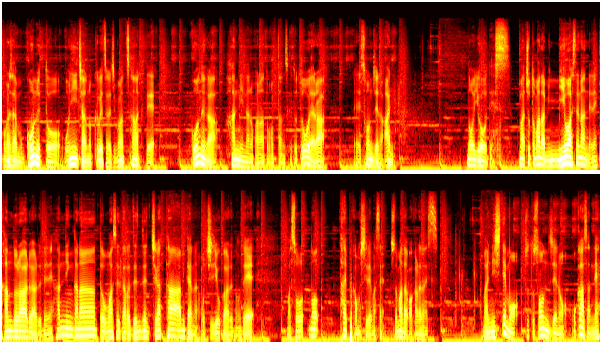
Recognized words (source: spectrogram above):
ごめんなさい、もうゴヌとお兄ちゃんの区別が自分はつかなくて、ゴヌが犯人なのかなと思ったんですけど、どうやら、えー、ソンジェの兄のようです。まあちょっとまだ匂わせなんでね、カンドラあるあるでね、犯人かなと思わせたら全然違ったみたいなオチよくあるので、まあそのタイプかもしれません。ちょっとまだわからないです。まあ、にしても、ちょっとソンジェのお母さんね、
